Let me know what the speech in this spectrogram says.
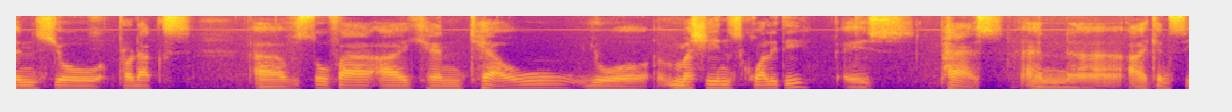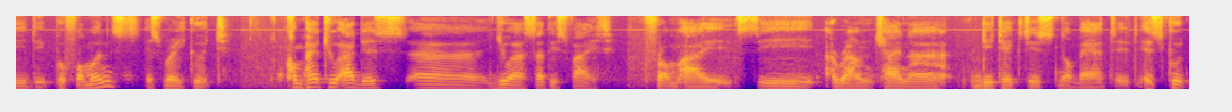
influence your products. Uh, so far, I can tell your machine's quality is pass and uh, I can see the performance is very good. Compared to others, uh, you are satisfied. From I see around China, DXTECH is not bad. It, it's good,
